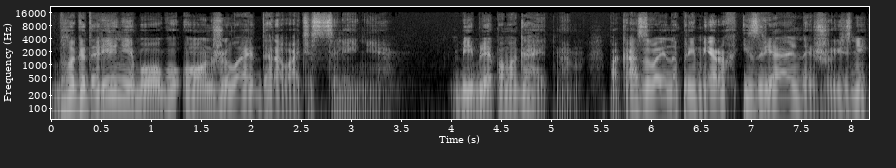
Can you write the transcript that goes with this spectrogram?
Благодарение Богу Он желает даровать исцеление. Библия помогает нам, показывая на примерах из реальной жизни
